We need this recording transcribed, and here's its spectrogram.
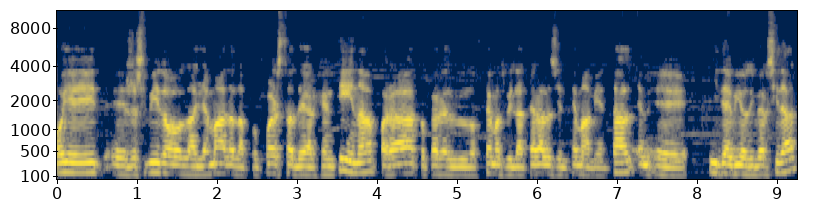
Hoy he recibido la llamada, la propuesta de Argentina para tocar los temas bilaterales y el tema ambiental em, eh, y de biodiversidad.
